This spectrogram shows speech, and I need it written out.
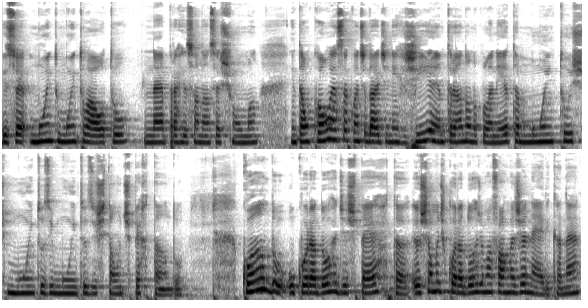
Isso é muito, muito alto né, para a ressonância Schumann. Então, com essa quantidade de energia entrando no planeta, muitos, muitos e muitos estão despertando. Quando o curador desperta, eu chamo de curador de uma forma genérica, né?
